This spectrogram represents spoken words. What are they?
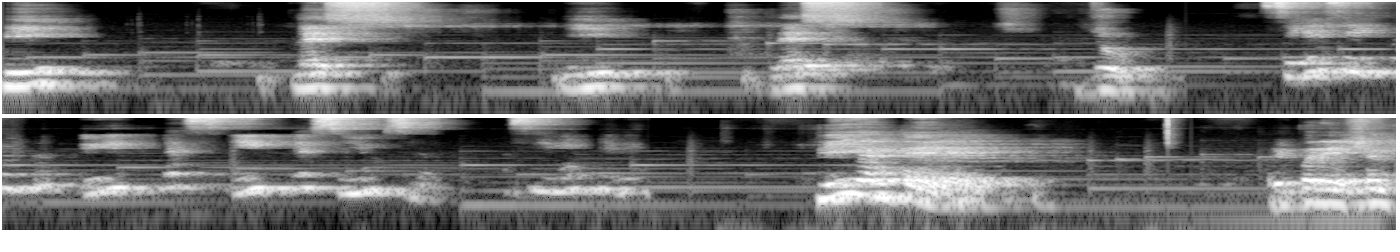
P plus E plus U sales equal to P plus E plus U sir అసలు ఏంటిది? పి అంటే ప్రిపరేషన్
